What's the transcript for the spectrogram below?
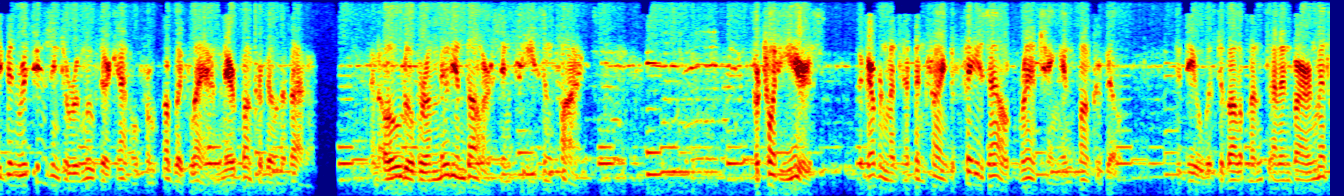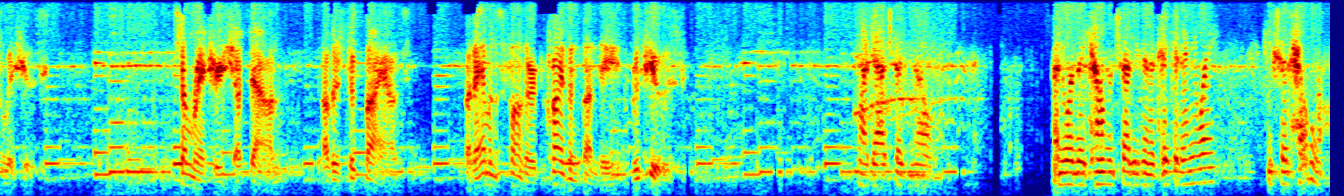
They'd been refusing to remove their cattle from public land near Bunkerville, Nevada and owed over a million dollars in fees and fines. For 20 years, the government had been trying to phase out ranching in Bunkerville to deal with development and environmental issues. Some ranchers shut down, others took buyouts, but Ammon's father, Cliven Bundy, refused. My dad said no. And when they come and said he's going to take it anyway, he said, hell no.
